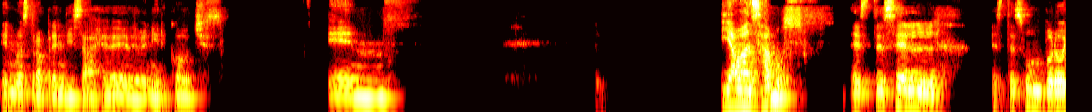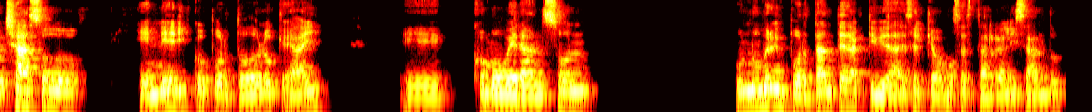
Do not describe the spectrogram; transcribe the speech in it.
en nuestro aprendizaje de devenir coaches. Em, y avanzamos. Este es, el, este es un brochazo genérico por todo lo que hay. Eh, como verán, son un número importante de actividades el que vamos a estar realizando.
